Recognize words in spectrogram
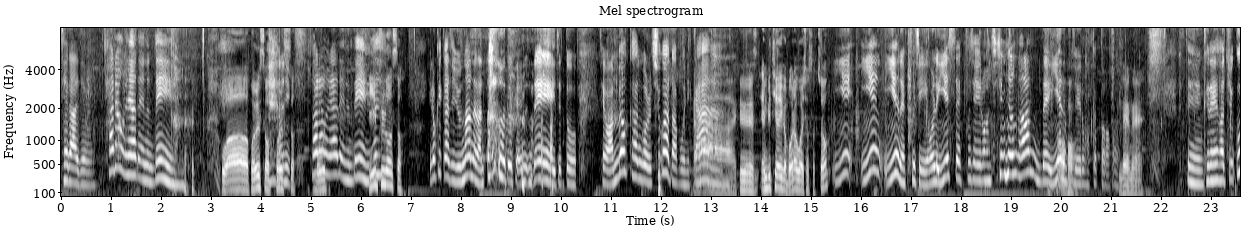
제가 이제 촬영을 해야 되는데 와 벌써 아니, 벌써 촬영을 뭐, 해야 되는데 인플루언서. 이렇게까지 유난을 안 떨어도 되는데 이제 또 제가 완벽한 걸 추구하다 보니까 아 그 MBTI가 뭐라고 하셨었죠? E EN, ENFJ 원래 ESFJ로 한 10년 살았는데 ENFJ로 바뀌었더라고요. 네네. 하여튼 그래가지고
